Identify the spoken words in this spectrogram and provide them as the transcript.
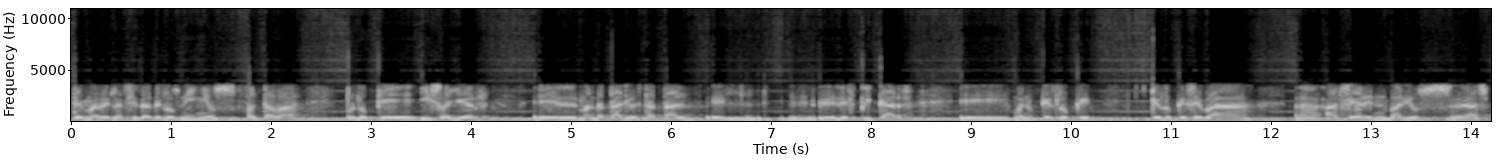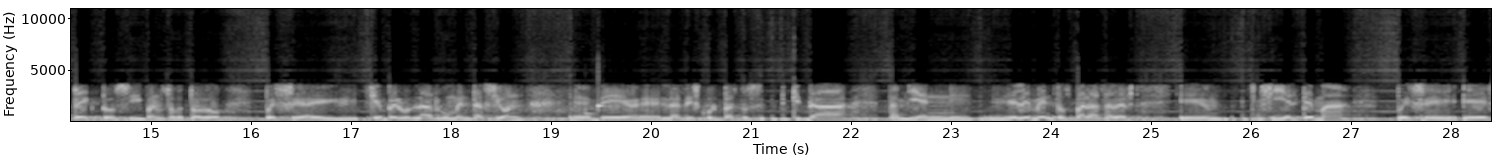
tema de la ciudad de los niños. Faltaba pues lo que hizo ayer el mandatario estatal, el, el explicar, bueno, qué es lo que qué es lo que se va a hacer en varios aspectos y bueno sobre todo pues eh, siempre la argumentación eh, de las disculpas pues da también eh, elementos para saber si el tema pues es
